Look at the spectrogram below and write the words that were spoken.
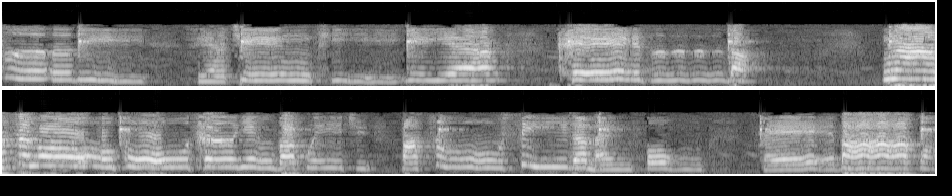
此地，像今天一样开祠堂。硬说我过头人不规矩，把祖先的门风再打光。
